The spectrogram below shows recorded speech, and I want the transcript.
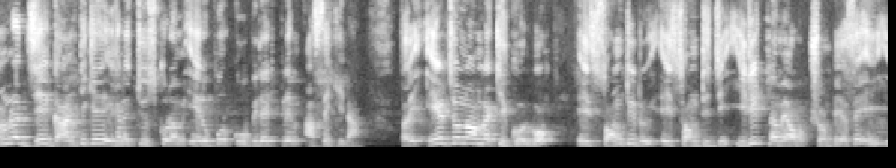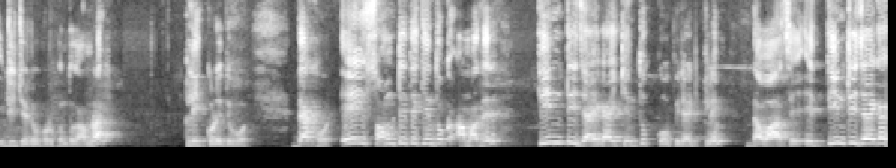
আমরা যে গানটিকে এখানে চুজ করলাম, এর উপর কপিরাইট ক্লেম আসে কিনা? তাহলে এর জন্য আমরা কি করব? এই সংটির এই সংটির যে এডিট নামে অপশনটি আছে, এই এডিটের উপর কিন্তু আমরা ক্লিক করে দেব। দেখো, এই সংটিতে কিন্তু আমাদের তিনটি জায়গায় কিন্তু কপিরাইট ক্লেম দেওয়া আছে। এই তিনটি জায়গা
